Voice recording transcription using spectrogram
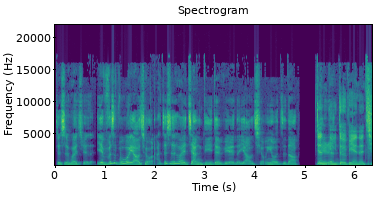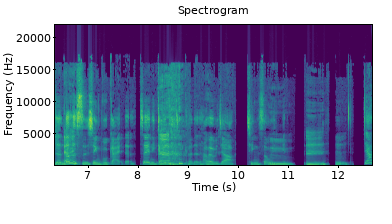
就是会觉得，也不是不会要求啦，就是会降低对别人的要求，因为我知道别人降低对别人的期待，人都是死性不改的，所以你改自己 可能还会比较轻松一点。嗯嗯。嗯这样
